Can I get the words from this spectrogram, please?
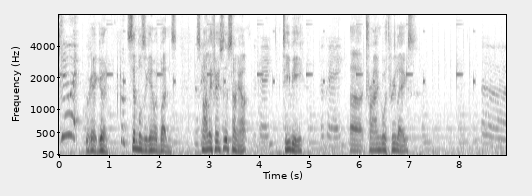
Do it. Okay, good. Symbols again with buttons. Smiley face with his tongue out. Okay. TB. Okay. Uh, triangle with three legs. Uh.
